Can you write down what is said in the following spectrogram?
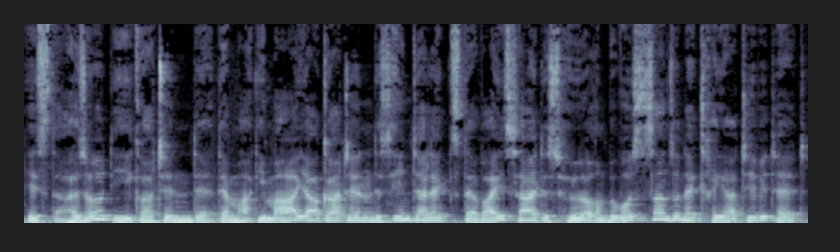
ist also die Göttin, der, der, die Maya-Göttin des Intellekts, der Weisheit, des höheren Bewusstseins und der Kreativität.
